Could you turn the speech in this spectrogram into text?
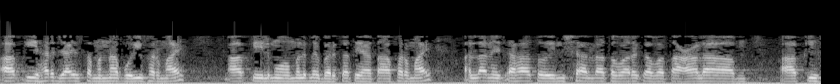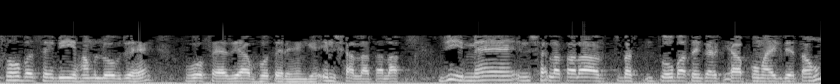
آپ کی ہر جائز تمنا پوری فرمائے۔ آپ کے علم و عمل میں برکت عطا فرمائے۔ اللہ نے چاہا تو ان شاء اللہ تبارک و تعالی آپ کی صحبت سے بھی ہم لوگ جو ہے وہ فیضیاب ہوتے رہیں گے ان شاء اللہ تعالیٰ۔ جی میں ان شاء اللہ تعالیٰ بس دو باتیں کر کے آپ کو مائک دیتا ہوں۔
